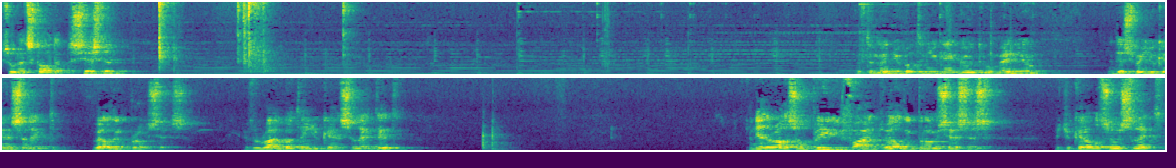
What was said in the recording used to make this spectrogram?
So let's start up the system. With the menu button you can go to a menu and this way you can select welding process. With the right button you can select it. And there are some predefined welding processes, but you can also select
